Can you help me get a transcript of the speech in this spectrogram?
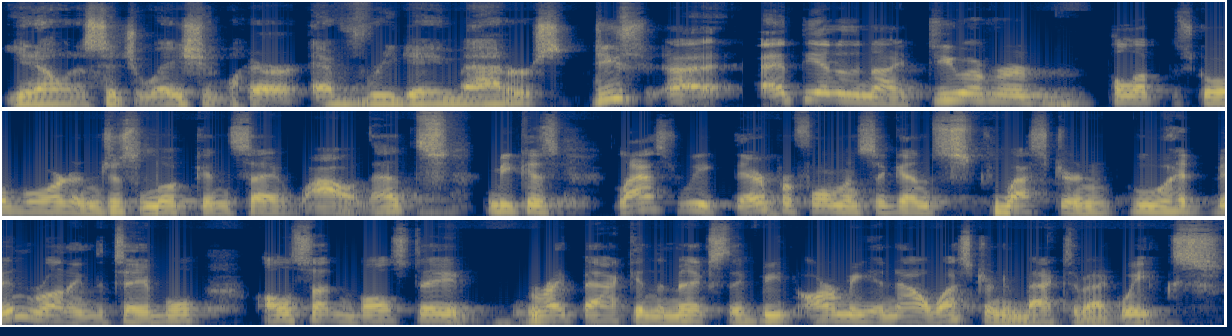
you know, in a situation where every game matters. Do you, uh, at the end of the night, do you ever pull up the scoreboard and just look and say, wow, that's because last week their performance against Western, who had been running the table, all of a sudden Ball State right back in the mix. They beat Army and now Western in back to back weeks.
